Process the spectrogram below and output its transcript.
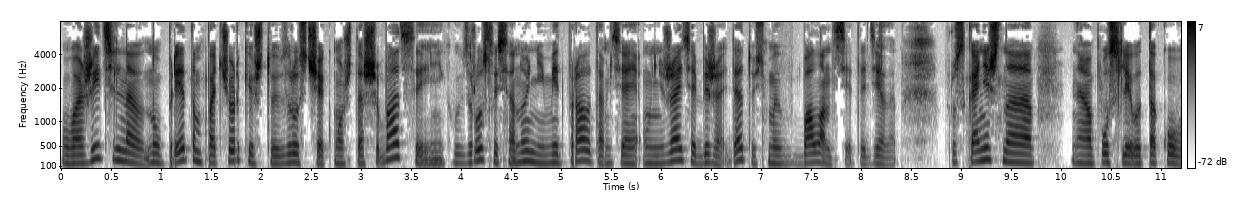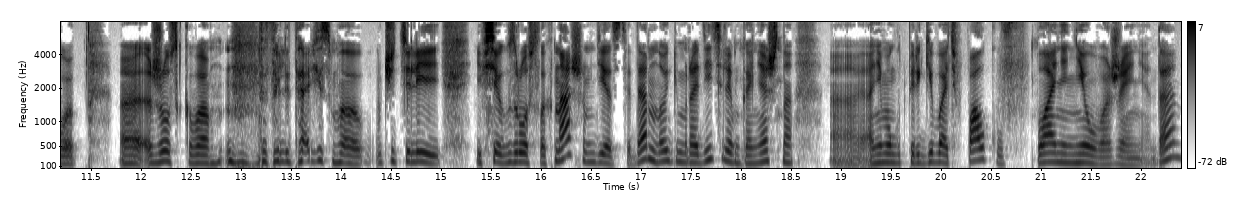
уважительно, но при этом подчеркиваю, что и взрослый человек может ошибаться, и никакой взрослый все равно не имеет права там тебя унижать, обижать, да, то есть мы в балансе это делаем. Просто, конечно, э, после вот такого э, жесткого тоталитаризма учителей и всех взрослых в нашем детстве, да, многим родителям, конечно, э, они могут перегибать в палку в плане неуважения, да,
